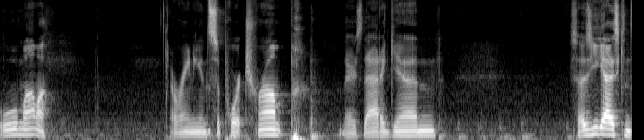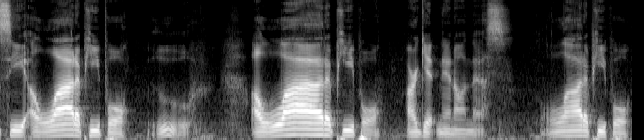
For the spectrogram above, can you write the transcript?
Ooh, mama. Iranians support Trump. There's that again. So, as you guys can see, a lot of people, ooh, a lot of people are getting in on this. A lot of people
